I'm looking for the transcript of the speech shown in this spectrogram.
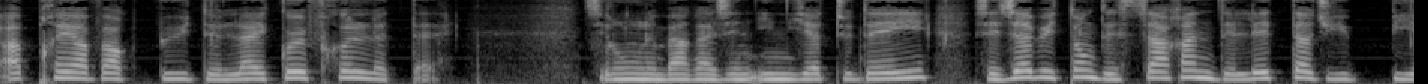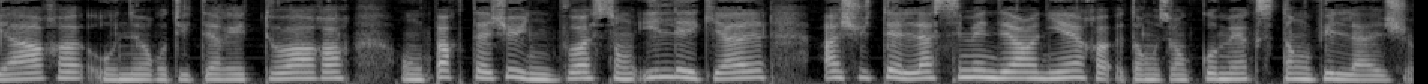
après avoir bu de l'alcool fruité. Selon le magazine India Today, ces habitants de Saran de l'État du Bihar, au nord du territoire, ont partagé une boisson illégale achetée la semaine dernière dans un commerce d'un village.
